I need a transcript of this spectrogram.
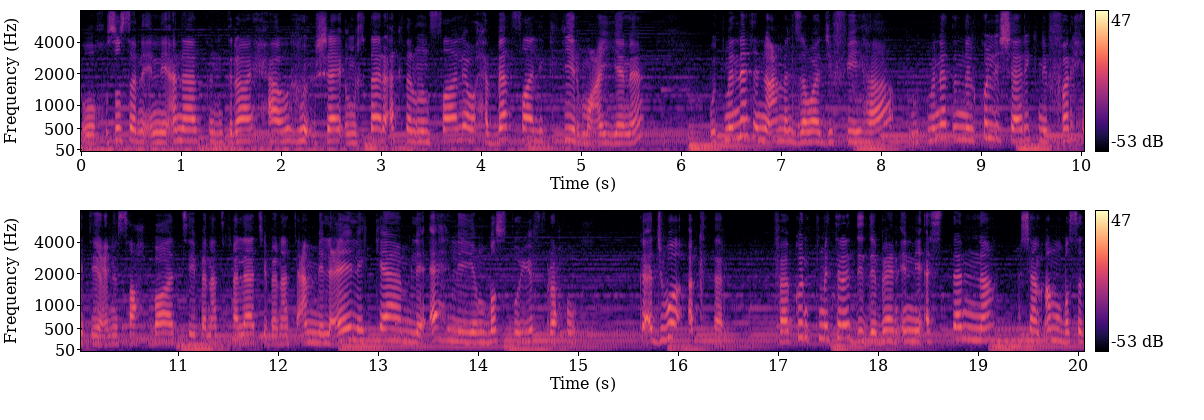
وخصوصا إني أنا كنت رايحة وشاي ومختارة أكثر من صالة وحبيت صالة كثير معينة وتمنيت إنه أعمل زواجي فيها. وتمنيت انه الكل يشاركني في فرحتي يعني صاحباتي بنات خالاتي بنات عمي العيلة كاملة أهلي ينبسطوا يفرحوا كأجواء أكثر. فكنت مترددة بين إني أستنى عشان أنبسط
